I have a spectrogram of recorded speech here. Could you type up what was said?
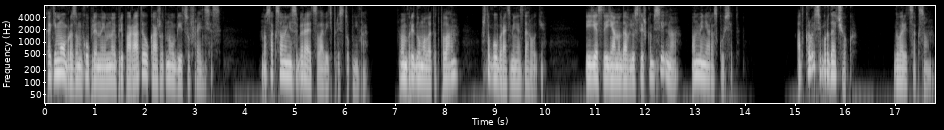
каким образом купленные мной препараты укажут на убийцу Фрэнсис. Но Саксона не собирается ловить преступника. Он придумал этот план, чтобы убрать меня с дороги. И если я надавлю слишком сильно, он меня раскусит. «Откройте бардачок», — говорит Саксон.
